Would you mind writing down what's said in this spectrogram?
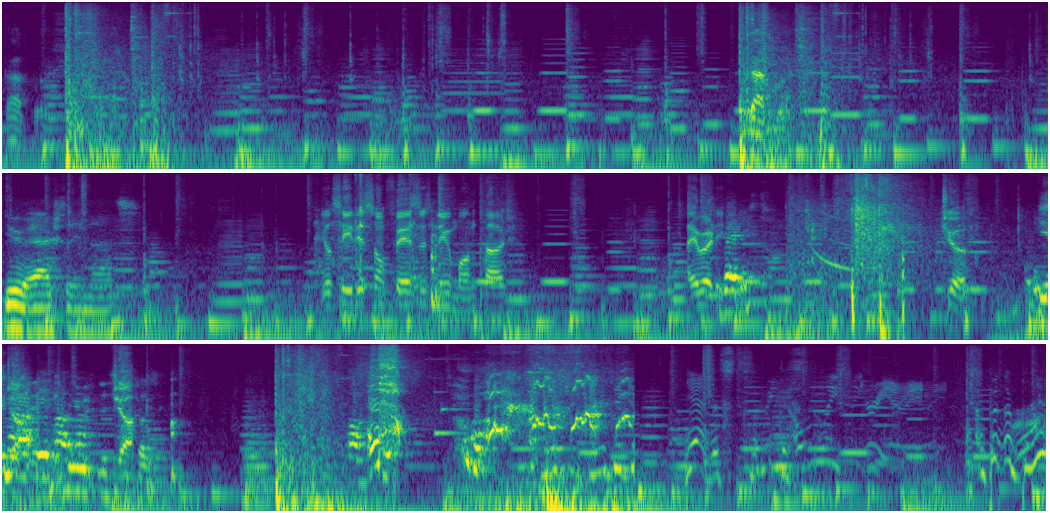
God bless. God bless. You're actually nuts. You'll see this on Faze's new montage. Are you ready? Ready? Joe. Yeah, Happy about that. This is Ja. buzzing. Oh. Yeah, this. I mean, only three, I mean. But the blue.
